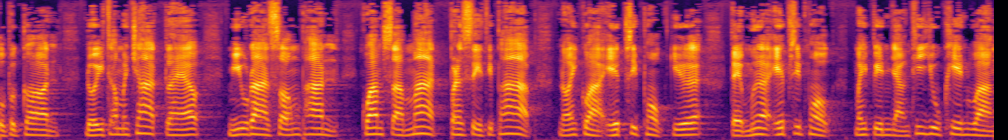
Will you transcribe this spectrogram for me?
อุปกรณ์ โดยธรรมชาติแล้วมิวรา2,000 ความสามารถประสิทธิภาพ น้อยกว่า F16 เยอะ แต่เมื่อ F16 ไม่เป็นอย่างที่ยูเครนหวัง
